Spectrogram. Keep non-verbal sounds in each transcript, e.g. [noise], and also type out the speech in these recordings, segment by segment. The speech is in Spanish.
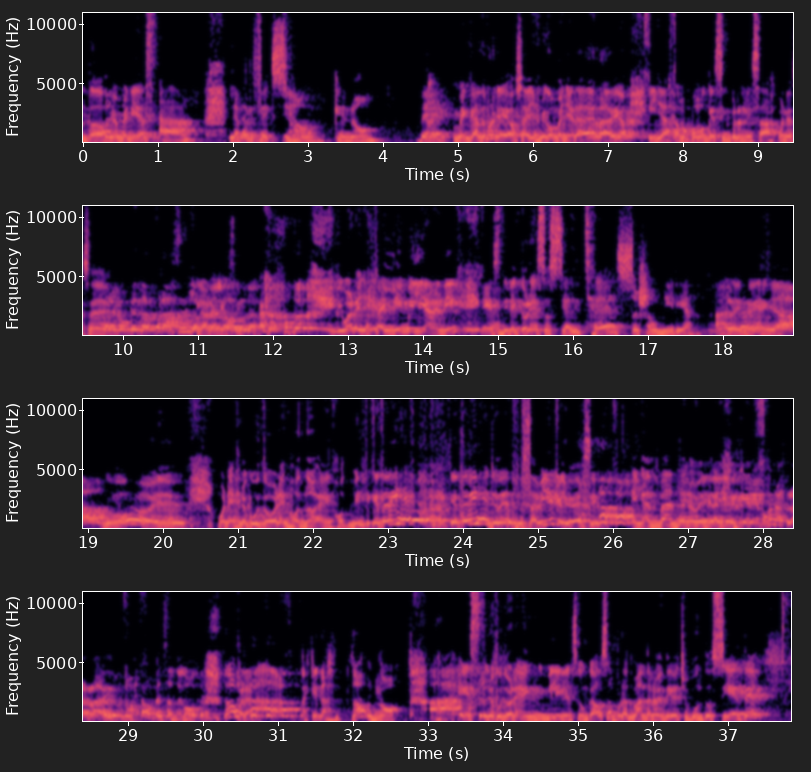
sean todos bienvenidos a La, Perfección, que no Ven. Me encanta porque, o sea, ella es mi compañera de radio y ya estamos como que sincronizadas con ese... Para completar frases la Claro una que la sí. otra. [laughs] y bueno, ella es Kailin Miliani, es directora de Socialité Social Media. Ah, lo dije bien. Good. Bueno, es locutora en Hot, no, en Hot ¿Viste? ¿Qué te dije? [laughs] ¿Qué te dije? Yo, yo sabía que lo iba a decir. En Advanta Jefe, 90. jefe, queremos a nuestra radio, no estamos pensando en otra. No, para nada. Es que no, no. Ajá, es locutora en Millennials con Causa por Advanta 98.7.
